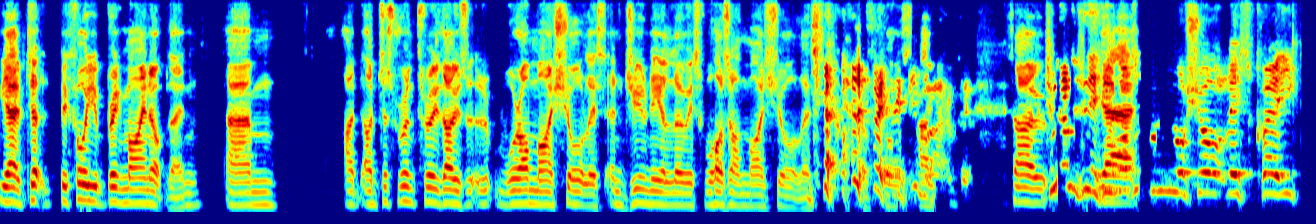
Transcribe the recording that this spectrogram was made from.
yeah, ju- before you bring mine up, then um, I'd, I'd just run through those that were on my shortlist, and Junior Lewis was on my shortlist. of course. He might have been. So, to be honest, with you, if he wasn't on your shortlist, Craig,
